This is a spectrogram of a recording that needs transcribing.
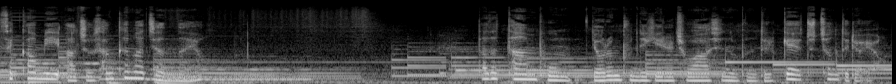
색감이 아주 상큼하지 않나요? 따뜻한 봄, 여름 분위기를 좋아하시는 분들께 추천드려요.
